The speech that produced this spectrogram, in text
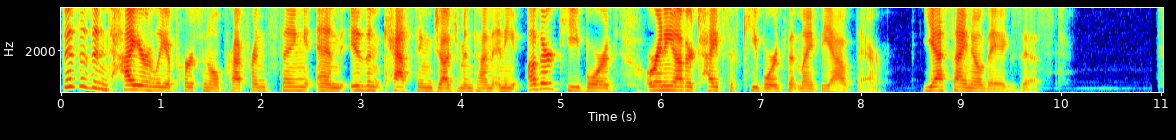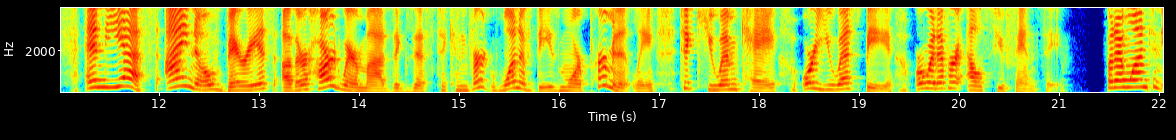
This is entirely a personal preference thing and isn't casting judgment on any other keyboards or any other types of keyboards that might be out there. Yes, I know they exist. And yes, I know various other hardware mods exist to convert one of these more permanently to QMK or USB or whatever else you fancy. But I want an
